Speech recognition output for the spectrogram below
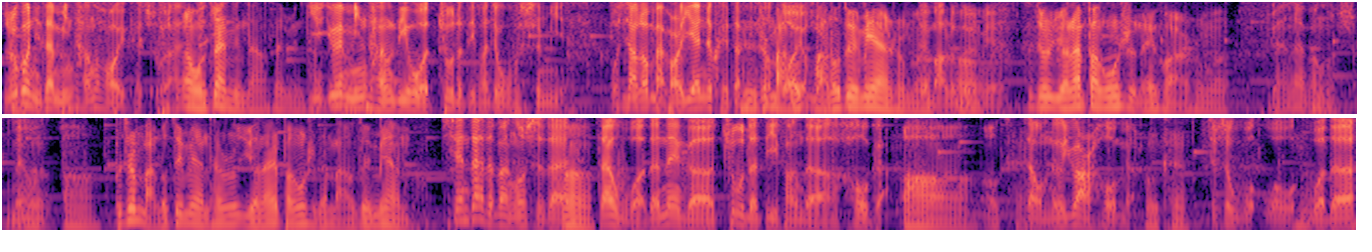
如果你在明堂的话，我也可以出来。那我在明堂，在明堂，因因为明堂离我住的地方就五十米，我下楼买包烟就可以在你明是马路马堂坐一会儿。路对面是吗？对马路对嗯面，那就是原来办公室那块儿是吗？原来办公室没有，嗯啊，不就是马路对面？他说原来办公室在马路对面吗。现在的办公室在嗯在我的那个住的地方的后边，哦，OK 在我们那个院儿后面。OK，就是我我我的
